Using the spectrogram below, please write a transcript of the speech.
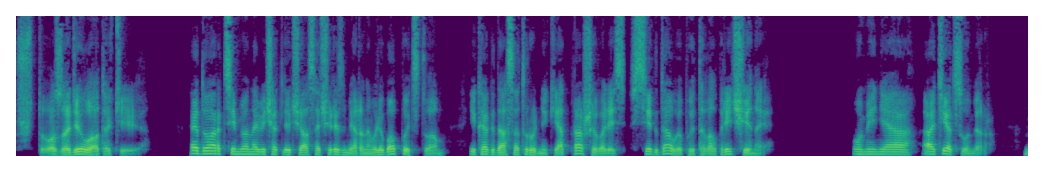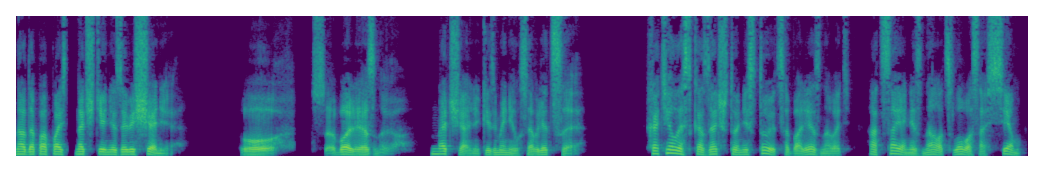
«Что за дела такие?» Эдуард Семенович отличался чрезмерным любопытством и когда сотрудники отпрашивались, всегда выпытывал причины. «У меня отец умер. Надо попасть на чтение завещания». «О, соболезную». Начальник изменился в лице. Хотелось сказать, что не стоит соболезновать, отца я не знал от слова совсем,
